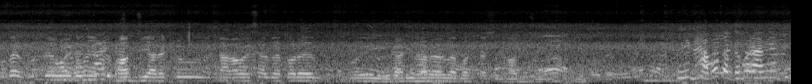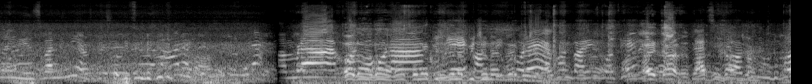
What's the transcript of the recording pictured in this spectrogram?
কোথায় ঘুরতে যাব এটা নিয়ে একটু ভাবছি আর একটু টাকা পয়সার ব্যাপারে ওই গাড়ি ভাড়ার ব্যাপারটা একটু ভাবছি। তুমি ভাবো ততক্ষণ আমি একটুখানি রিলস বানিয়ে নিই আর ছবি তুলে। আমরা এখন মোহনা ঘুরে complete করে এখন বাড়ির পথে যাচ্ছি অটোতে উঠবো।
